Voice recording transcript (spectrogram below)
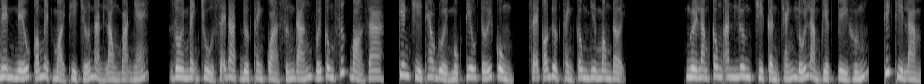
nên nếu có mệt mỏi thì chớ nản lòng bạn nhé. Rồi mệnh chủ sẽ đạt được thành quả xứng đáng với công sức bỏ ra, kiên trì theo đuổi mục tiêu tới cùng, sẽ có được thành công như mong đợi. Người làm công ăn lương chỉ cần tránh lối làm việc tùy hứng, thích thì làm,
